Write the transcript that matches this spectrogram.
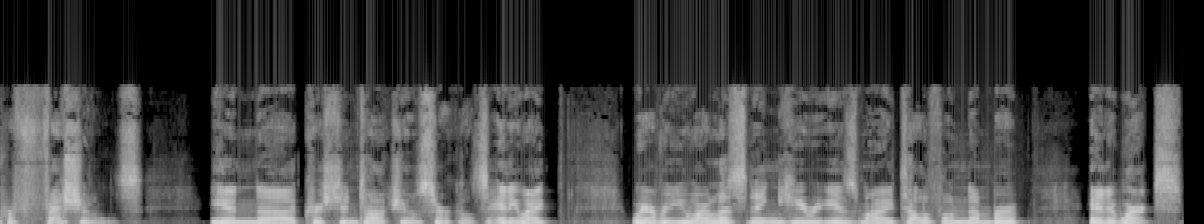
professionals in uh, Christian talk show circles. Anyway, wherever you are listening, here is my telephone number, and it works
